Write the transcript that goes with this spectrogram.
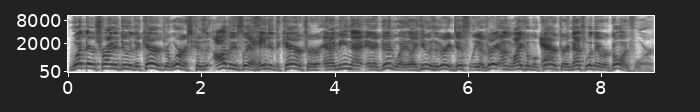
what they're trying to do with the character works because obviously I hated the character, and I mean that in a good way. Like he was a very dis, a very unlikable Yeah. character, and that's what they were going for.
